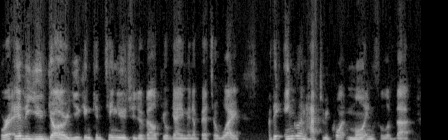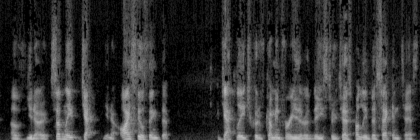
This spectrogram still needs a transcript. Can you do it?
wherever you go, you can continue to develop your game in a better way. I think England have to be quite mindful of that. Of you know, suddenly, Jack. You know, I still think that Jack Leach could have come in for either of these two tests, probably the second test,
